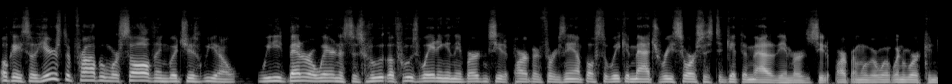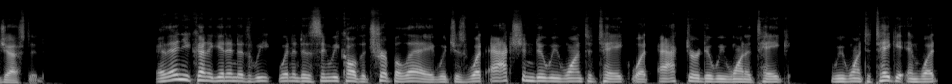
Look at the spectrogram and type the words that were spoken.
okay, so here's the problem we're solving, which is, you know, we need better awareness of, who, of who's waiting in the emergency department, for example, so we can match resources to get them out of the emergency department when we're, when we're congested. And then you kind of get into the, we went into this thing we call the AAA, which is what action do we want to take? What actor do we want to take? We want to take it, and what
